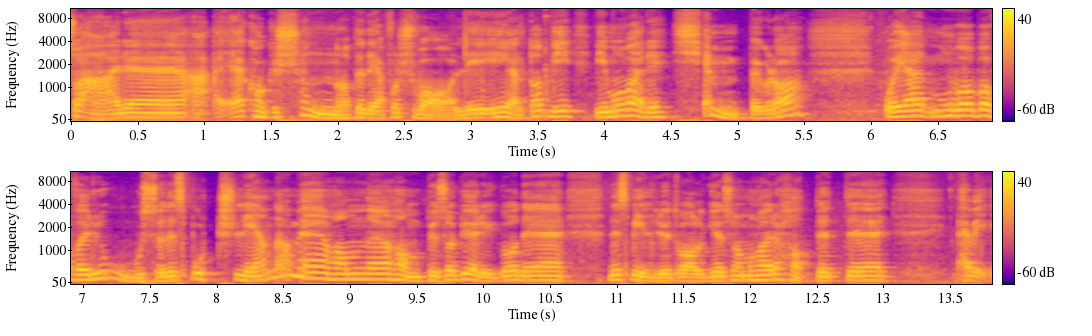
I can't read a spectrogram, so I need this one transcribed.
så er eh, jeg- Jeg kan ikke skjønne at det er forsvarlig i hele tatt. Vi, vi må være kjempeglad. Og jeg må bare få rose det sportslige med han eh, Hampus og Bjørge og det, det spillerutvalget som har hatt et eh, jeg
